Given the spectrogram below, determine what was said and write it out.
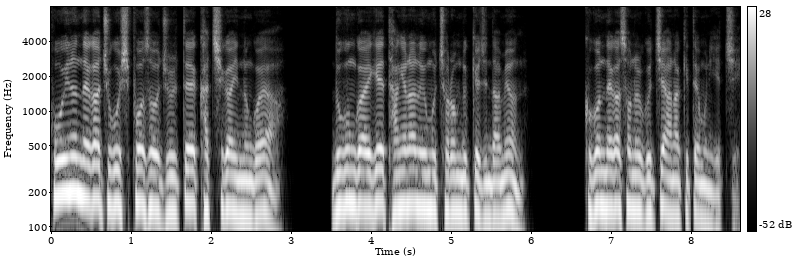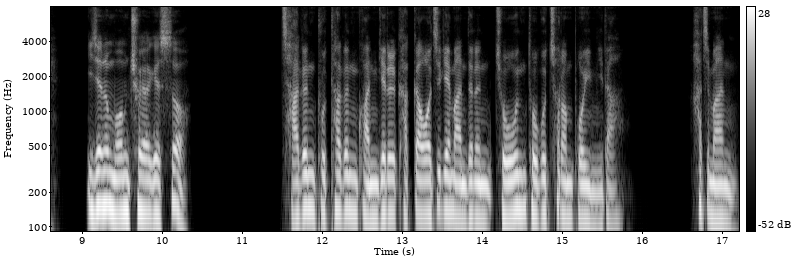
호의는 내가 주고 싶어서 줄 때 가치가 있는 거야. 누군가에게 당연한 의무처럼 느껴진다면 그건 내가 선을 긋지 않았기 때문이겠지. 이제는 멈춰야겠어. 작은 부탁은 관계를 가까워지게 만드는 좋은 도구처럼 보입니다. 하지만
